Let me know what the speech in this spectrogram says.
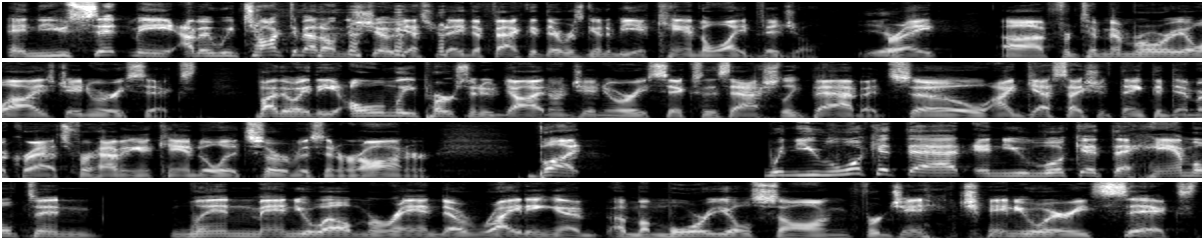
and you sent me. I mean, we talked about on the show yesterday the fact that there was going to be a candlelight vigil, yep. right? Uh, for to memorialize January 6th. By the way, the only person who died on January 6th is Ashley Babbitt. So I guess I should thank the Democrats for having a candlelit service in her honor. But when you look at that and you look at the Hamilton Lin-Manuel Miranda writing a, a memorial song for Jan- January 6th,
